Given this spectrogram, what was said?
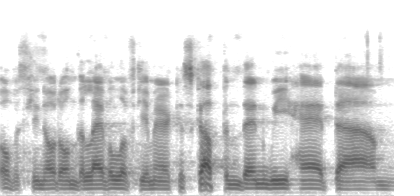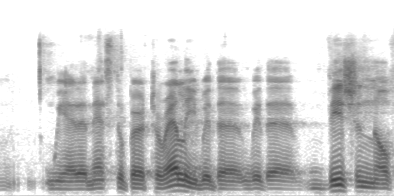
obviously not on the level of the America's Cup. And then we had um, we had Ernesto Bertarelli with a with a vision of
